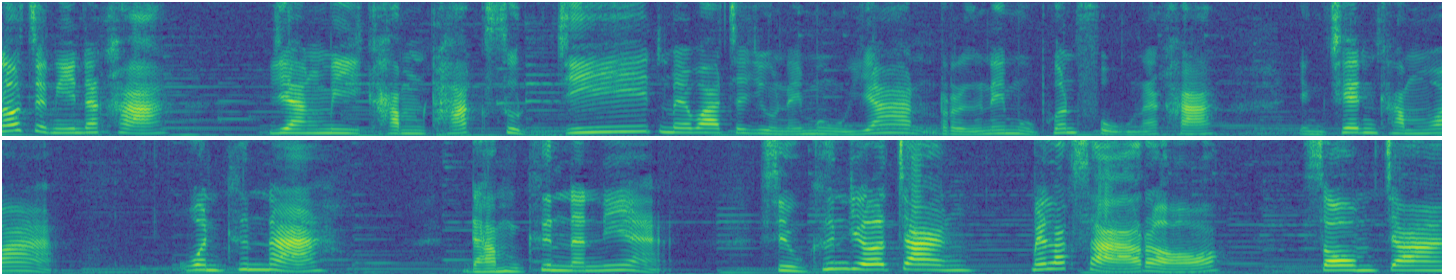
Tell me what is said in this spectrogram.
นอกจากนี้นะคะ ยังมีคำทักสุดจี๊ดไม่ว่าจะอยู่ในหมู่ญาติหรือในหมู่เพื่อนฝูงนะคะ อย่างเช่นคำว่าอ้วนขึ้นนะดำขึ้นนะเนี่ย สิวขึ้นเยอะจัง ไม่รักษาหรอโทมจัง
